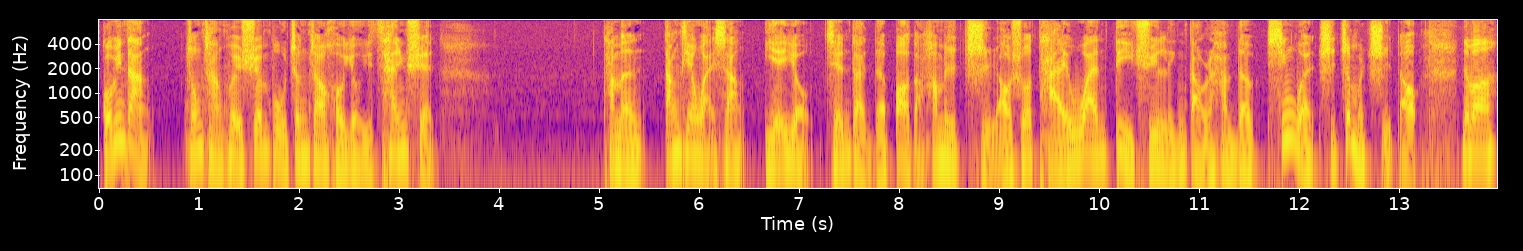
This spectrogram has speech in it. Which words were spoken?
国民党中常会宣布征召侯有意参选，他们当天晚上也有简短的报道，他们是指哦说台湾地区领导人他们的新闻是这么指的。那么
